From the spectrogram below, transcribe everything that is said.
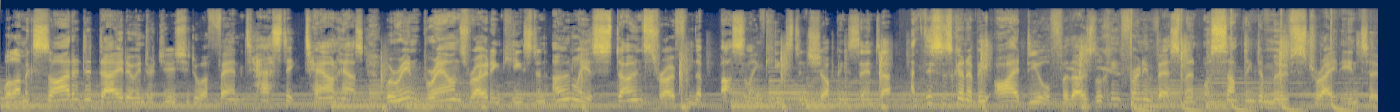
Well, I'm excited today to introduce you to a fantastic townhouse. We're in Browns Road in Kingston, only a stone's throw from the bustling Kingston shopping centre. And this is going to be ideal for those looking for an investment or something to move straight into.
